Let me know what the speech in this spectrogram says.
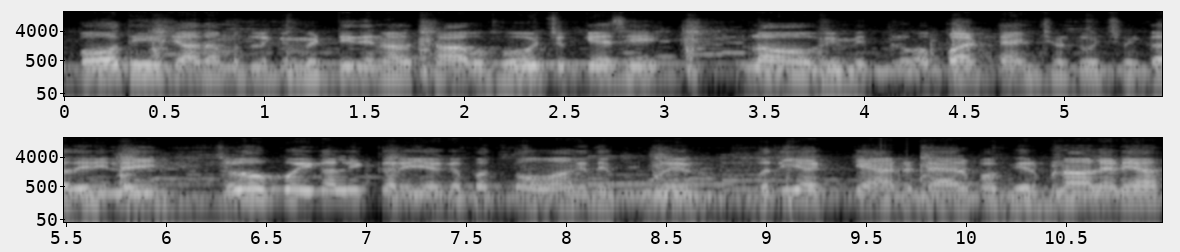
ਬਹੁਤ ਹੀ ਜ਼ਿਆਦਾ ਮਤਲਬ ਕਿ ਮਿੱਟੀ ਦੇ ਨਾਲ ਖਰਾਬ ਹੋ ਚੁੱਕੇ ਸੀ। ਲਓ ਵੀ ਮਿੱਤਰੋ, ਆਪਾਂ ਟੈਨਸ਼ਨ ਟੂਸ਼ਨ ਕਦੇ ਨਹੀਂ ਲਈ। ਚਲੋ, ਕੋਈ ਗੱਲ ਨਹੀਂ, ਘਰੇ ਜਾ ਕੇ ਆਪਾਂ ਧੋਵਾਂਗੇ ਤੇ ਪੂਰੇ ਵਧੀਆ ਘੈਂਟ ਟਾਇਰ ਆਪਾਂ ਫਿਰ ਬਣਾ ਲੈਣੇ ਆ।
